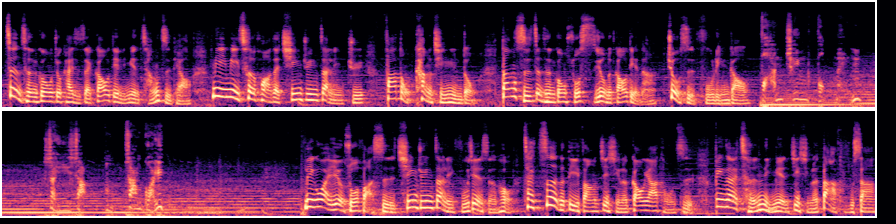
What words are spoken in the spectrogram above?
郑成功就开始在糕点里面藏纸条，秘密策划在清军占领。区发动抗清运动，当时郑成功所使用的糕点呢，就是茯苓糕。反清复明，世上唔生鬼。另外也有说法是，清军占领福建省后，在这个地方进行了高压统治，并在城里面进行了大屠杀，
